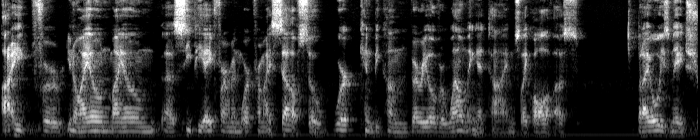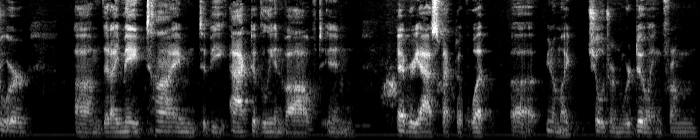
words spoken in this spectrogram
I for you know, I own my own uh, CPA firm and work for myself. So work can become very overwhelming at times, like all of us. But I always made sure um, that I made time to be actively involved in every aspect of what uh, you know my children were doing, from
